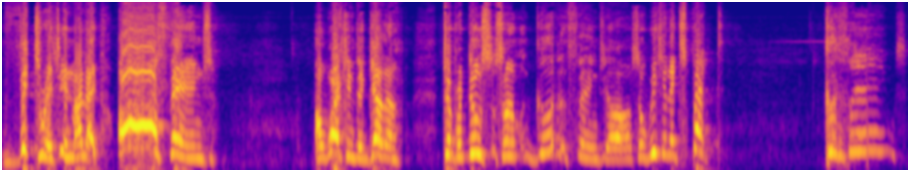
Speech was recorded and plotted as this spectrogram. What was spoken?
victories in my life. All things are working together to produce some good things, y'all. So we can expect good things.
